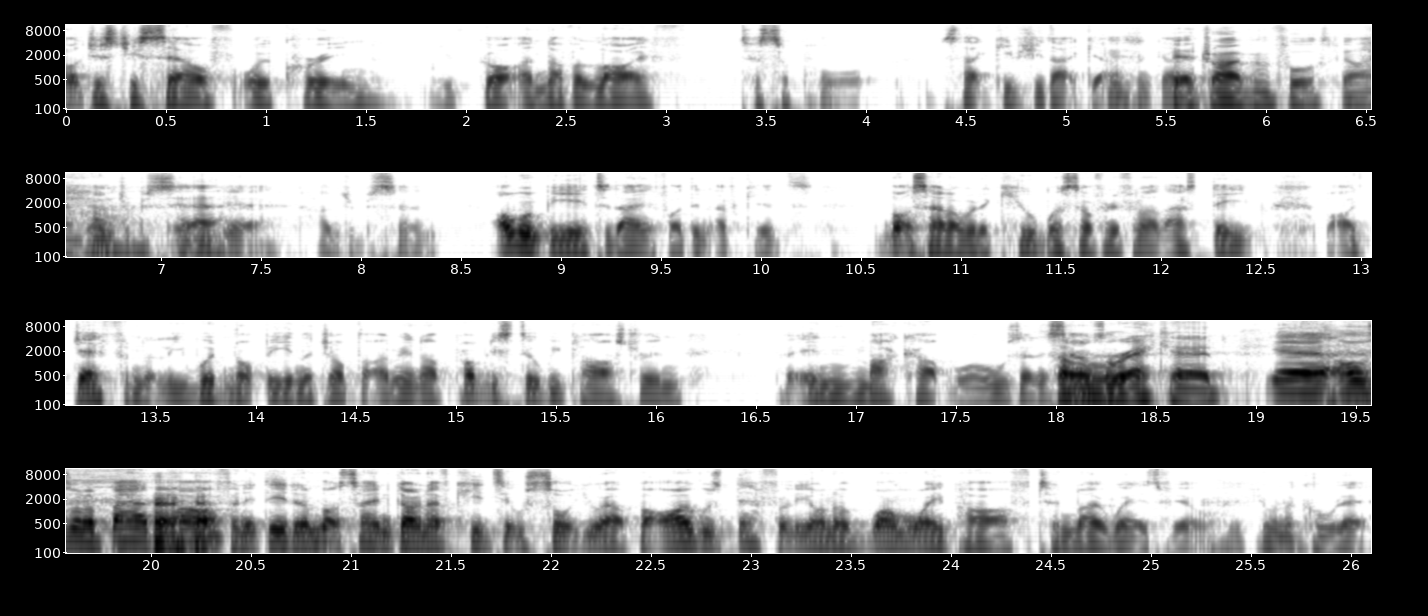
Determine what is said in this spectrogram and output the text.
not just yourself or Queen, you've got another life to support. So that gives you that get gives up and go. Bit of driving force behind 100%, it. 100%, yeah hundred percent. I wouldn't be here today if I didn't have kids. I'm not saying I would have killed myself or anything like that. That's deep, but I definitely would not be in the job that I'm in. I'd probably still be plastering, putting muck up walls, and it Some sounds wreckhead. Like, yeah, I was on a bad path, and it did. I'm not saying go and have kids; it will sort you out. But I was definitely on a one-way path to nowheresville, if you want to call it.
